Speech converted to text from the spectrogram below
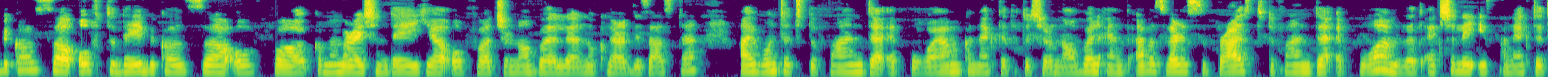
because uh, of today, because uh, of uh, commemoration day of Chernobyl nuclear disaster, I wanted to find a poem connected to Chernobyl and I was very surprised to find a poem that actually is connected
